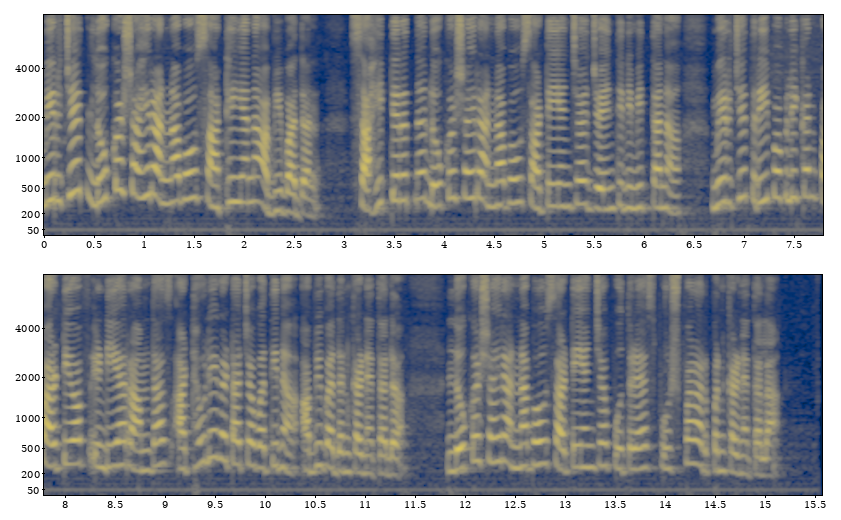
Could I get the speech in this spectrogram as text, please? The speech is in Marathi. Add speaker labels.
Speaker 1: मिरजेत लोकशाहीर अण्णाभाऊ साठे यांना अभिवादन. साहित्यरत्न लोकशाहीर अण्णाभाऊ साठे यांच्या जयंतीनिमित्तानं मिरजेत Republican Party of India Ramdas Athawale गटाच्या वतीनं अभिवादन करण्यात आलं. लोकशाहीर अण्णाभाऊ साठे यांच्या पुतळ्यास पुष्पहार अर्पण करण्यात आला.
